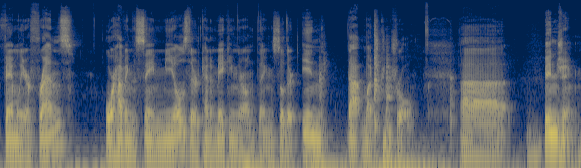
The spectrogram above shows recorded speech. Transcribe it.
family or friends or having the same meals. They're kind of making their own things. So they're in that much control. Uh, binging.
